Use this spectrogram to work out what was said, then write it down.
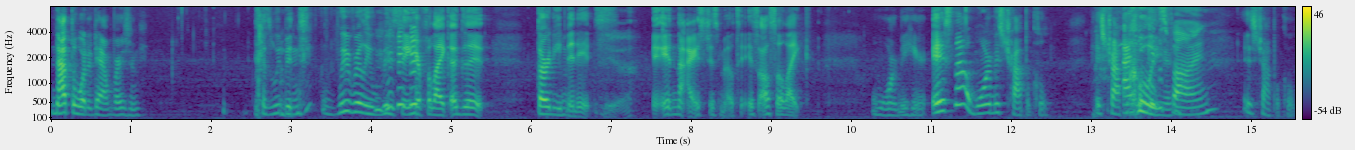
Not the watered down version. Because we've been we really been sitting here for like a good thirty minutes. Yeah. and the ice just melted. It's also like warm in here. It's not warm. It's tropical. It's tropical. I think it's here. fine. It's tropical.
